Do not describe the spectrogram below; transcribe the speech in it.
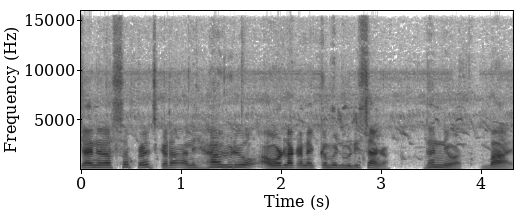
चॅनलला सबस्क्राईब करा आणि हा व्हिडिओ आवडला का नाही कमेंटमध्ये सांगा. धन्यवाद. बाय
